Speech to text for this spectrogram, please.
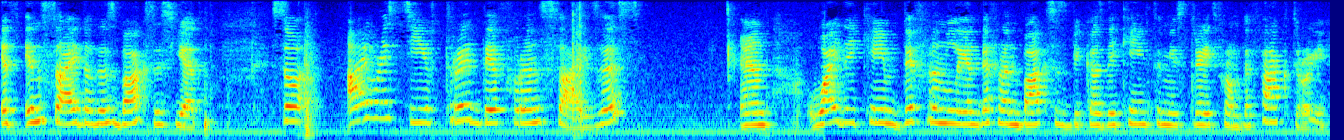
is inside of this boxes yet. So I received three different sizes. And why they came differently in different boxes? Because they came to me straight from the factory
